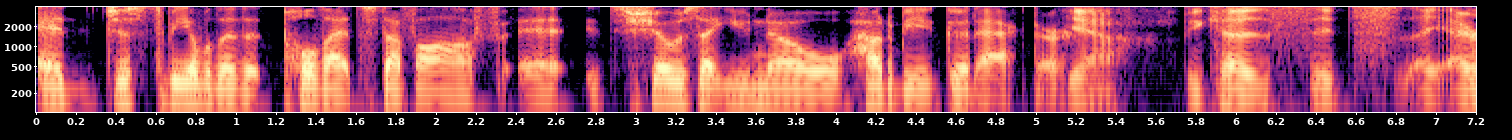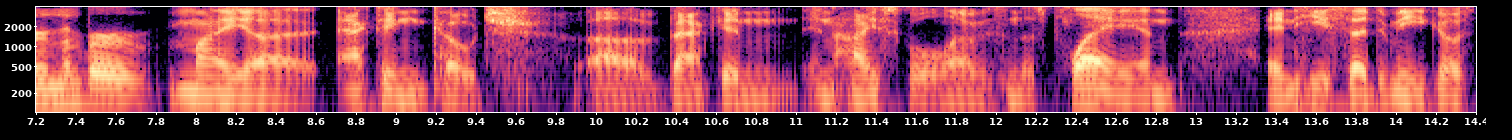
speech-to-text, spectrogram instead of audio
And just to be able to pull that stuff off, it shows that you know how to be a good actor. Yeah because it's I, I remember my uh, acting coach uh, back in in high school. I was in this play, and and he said to me, he goes,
